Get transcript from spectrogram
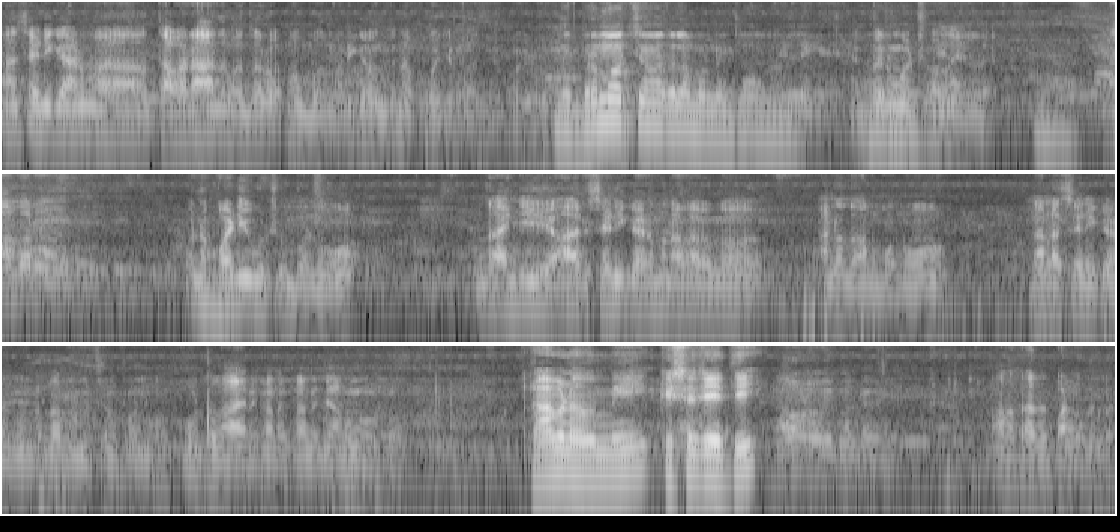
நான் சனிக்கிழமை தவறாது வந்துடுவேன் ஒம்பது மணிக்கு வந்து நான் பூஜை பார்த்துட்டு போயிடுவேன். இந்த பிரம்மோற்சவம் அதெல்லாம் பண்ணுவீங்களா? அதெல்லாம் பெருமூச்சமெல்லாம் இல்லை. ஒன்று படி ஊற்றும் பண்ணுவோம். இந்த அஞ்சு ஆறு சனிக்கிழமை நல்லா அன்னதானம் பண்ணுவோம். நல்லா சனிக்கிழமை நல்லா விமர்சனம் பண்ணுவோம். கூட்டம் ஆயிரக்கணக்கான ஜனங்க வரும். ராமநவமி கிருஷ்ண ஜெயந்தி. அவங்க அது பண்ணுறதில்ல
